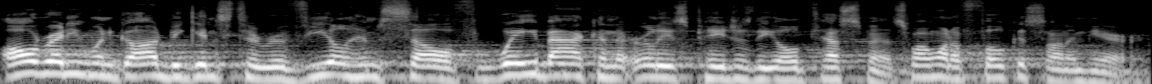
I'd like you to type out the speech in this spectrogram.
already when God begins to reveal himself way back in the earliest pages of the Old Testament. So I want to focus on him here.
